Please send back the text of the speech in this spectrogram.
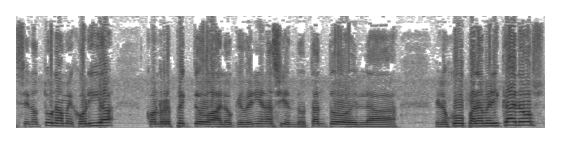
se notó una mejoría con respecto a lo que venían haciendo, tanto en, la, en los Juegos Panamericanos,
